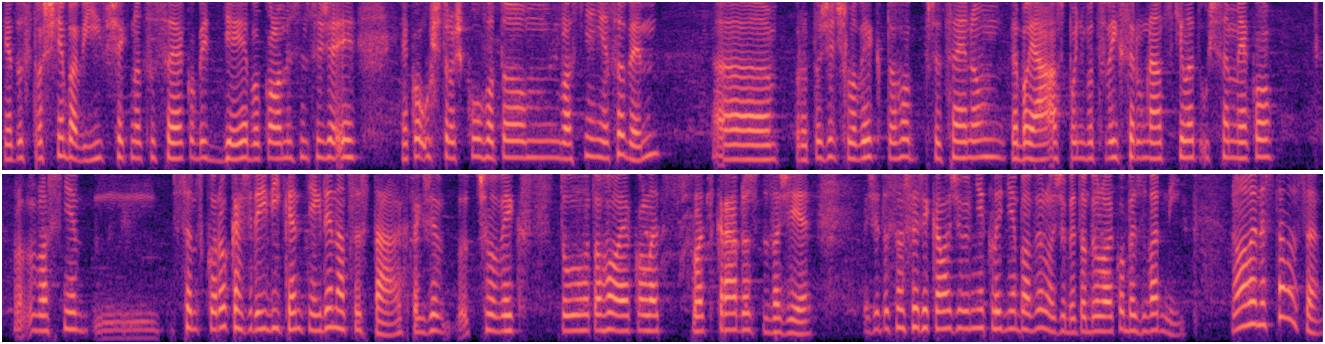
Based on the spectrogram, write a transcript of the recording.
Mě to strašně baví, všechno, co se jakoby děje okolo. Myslím si, že i jako už trošku o tom vlastně něco vím. Uh, protože člověk toho přece jenom, nebo já aspoň od svých 17 let už jsem jako vl- vlastně mm, jsem skoro každý víkend někde na cestách, takže člověk z toho, toho jako let, letkrát dost zažije. Takže to jsem si říkala, že by mě klidně bavilo, že by to bylo jako bezvadný. No ale nestalo se.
